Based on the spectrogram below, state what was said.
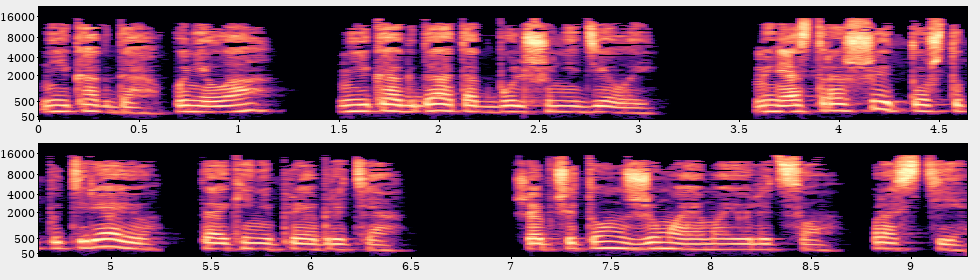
Никогда, поняла? Никогда так больше не делай. Меня страшит то, что потеряю, так и не приобретя. Шепчет он, сжимая мое лицо. «Прости».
